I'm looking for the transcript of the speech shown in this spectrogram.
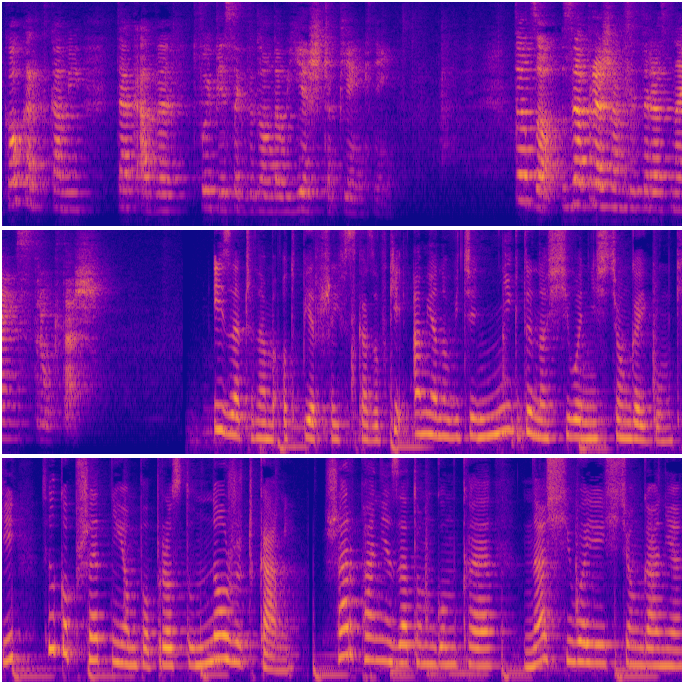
kokardkami, tak aby Twój piesek wyglądał jeszcze piękniej. To co, zapraszam Cię teraz na instruktaż. I zaczynamy od pierwszej wskazówki, a mianowicie nigdy na siłę nie ściągaj gumki, tylko przetnij ją po prostu nożyczkami. Szarpanie za tą gumkę, na siłę jej ściąganie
